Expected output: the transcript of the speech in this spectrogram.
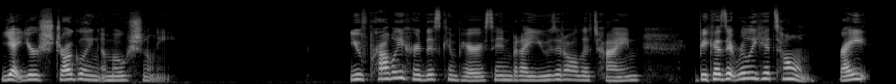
Yet you're struggling emotionally. You've probably heard this comparison, but I use it all the time because it really hits home, right?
